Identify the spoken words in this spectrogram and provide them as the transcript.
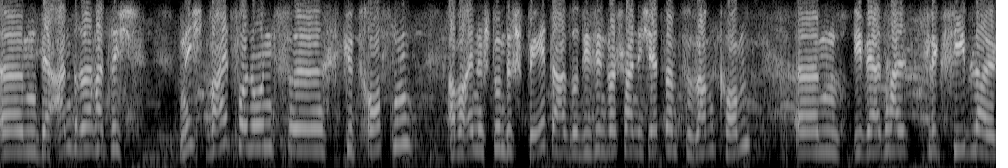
Ähm, der andere hat sich nicht weit von uns äh, getroffen, aber eine Stunde später, also die sind wahrscheinlich jetzt am Zusammenkommen. Ähm, die werden halt flexibler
